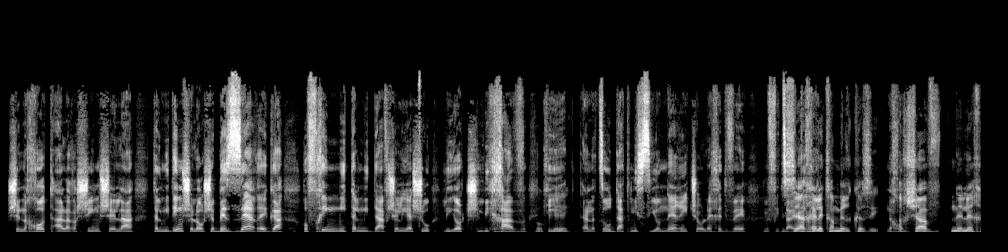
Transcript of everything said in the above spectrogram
שנחות על הראשים של התלמידים שלו, שבזה הרגע הופכים מתלמידיו של ישו להיות שליחיו. Okay. כי אוקיי. הנצרות דת מיסיונרית שהולכת ומפיצה את הדת. זה החלק המרכזי. נכון. עכשיו נלך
